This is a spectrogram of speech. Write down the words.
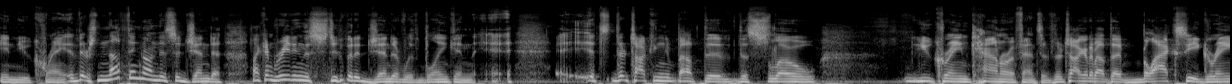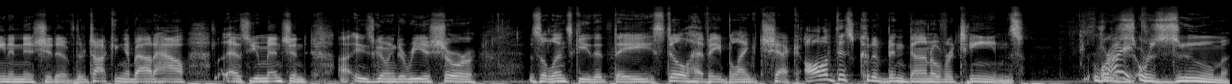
in Ukraine. There's nothing on this agenda. Like I'm reading this stupid agenda with Blinken. Eh, It's they're talking about the the slow Ukraine counteroffensive. They're talking about the Black Sea Grain Initiative. They're talking about how, as you mentioned, uh, he's going to reassure Zelensky that they still have a blank check. All of this could have been done over Teams or, Right. or Zoom,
